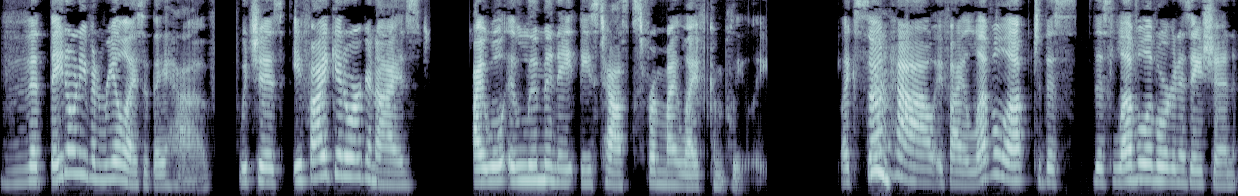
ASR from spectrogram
that they don't even realize that they have, which is if I get organized, I will eliminate these tasks from my life completely. Like hmm. somehow if I level up to this this level of organization,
